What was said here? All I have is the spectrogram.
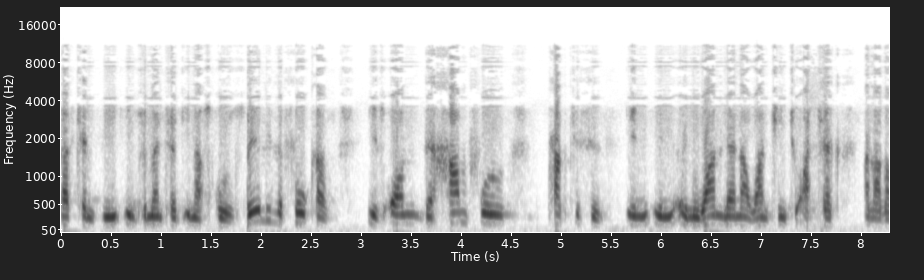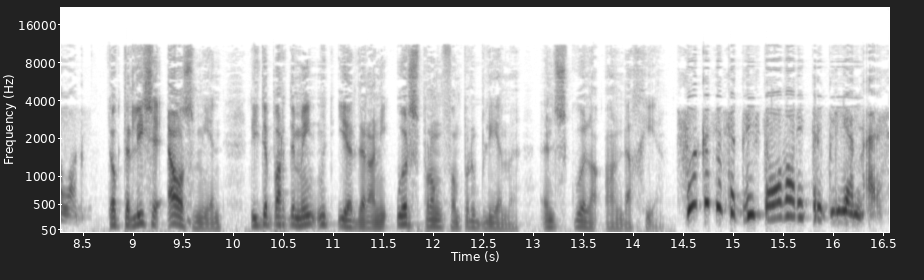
that can be implemented in our schools. Really the focus is on the harmful practices in, in, in one learner wanting to attack another one. Dr. Lise Els meen die departement moet eerder aan die oorsprong van probleme in skole aandag gee. Fokus asseblief daar waar die probleem is.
